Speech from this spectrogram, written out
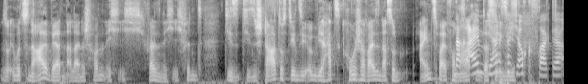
so emotional werden alleine schon. Ich, ich weiß nicht, ich finde diese, diesen Status, den sie irgendwie hat, komischerweise nach so ein, zwei Formaten, Nach einem, dass ja, sie das habe ich auch gefragt, ja.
